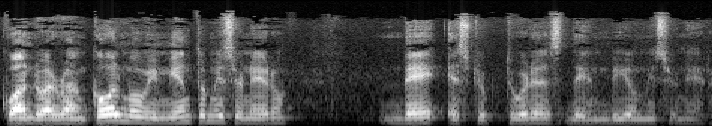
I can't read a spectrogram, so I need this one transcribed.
cuando arrancó el movimiento misionero de estructuras de envío misionero.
